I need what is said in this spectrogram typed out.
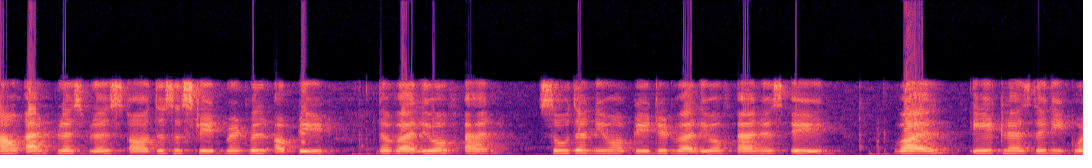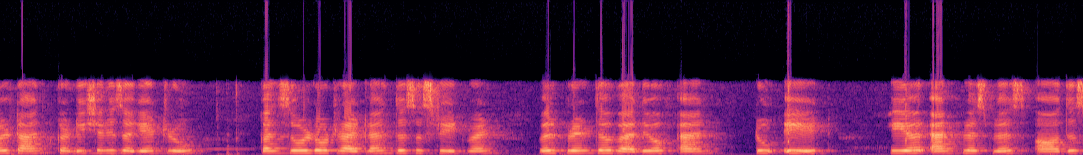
now n plus plus uh, this statement will update the value of n. So the new updated value of n is 8 while 8 less than equal 10 condition is again true. Console.writeline this statement will print the value of n to 8 here n plus plus uh, this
